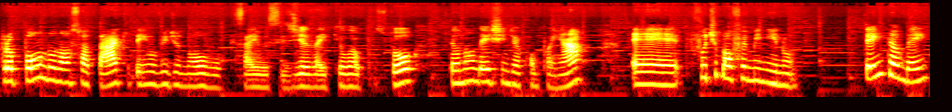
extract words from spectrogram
propondo o nosso ataque. Tem um vídeo novo que saiu esses dias aí que o Léo postou, então não deixem de acompanhar. É, futebol feminino tem também,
